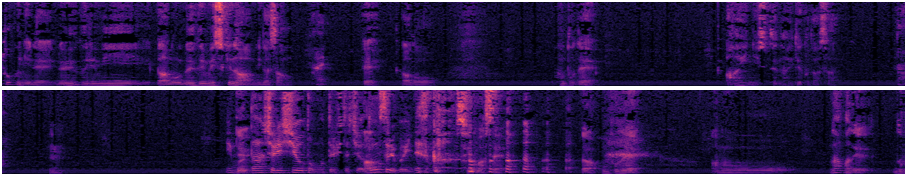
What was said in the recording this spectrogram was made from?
特にねぬいぐるみあのぬいぐるみ好きな皆さん。はい。えあの本当ね愛に捨てないでください。あ。うん。今で断捨離しようと思ってる人たちはどうすればいいんですか？すいません。だから本当ねあのーなんかねど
